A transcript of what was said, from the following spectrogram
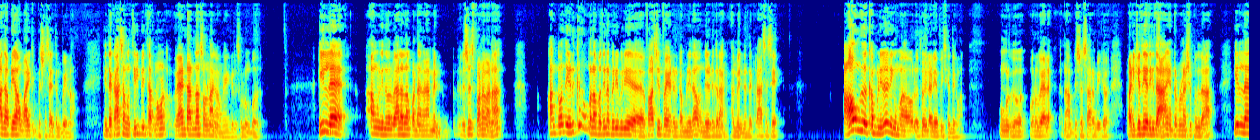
அது அப்படியே அவங்க வாழ்க்கை பிஸ்னஸ் எடுத்துன்னு போயிடலாம். இந்த காசு அவங்க திருப்பி தரணும் வேண்டான்னு தான் சொன்னாங்க அவங்க எங்கிட்ட சொல்லும்போது. இல்லை அவங்களுக்கு இந்த மாதிரி வேலைலாம் பண்ண ஐ மீன் பிஸ்னஸ் பண்ண வேணாம். அங்கே வந்து எடுக்கிறவங்கலாம் பார்த்தீங்கன்னா பெரிய பெரிய ஃபார்ச்சூன் ஃபைவ் ஹண்ட்ரட் கம்பெனி தான் வந்து எடுக்கிறாங்க. ஐ மீன் இந்த கிளாஸஸே அவங்க கம்பெனியில் நீங்கள் ஒரு தொழிலாளியாக போய் சேர்ந்துக்கலாம். உங்களுக்கு ஒரு வேலை நான் பிஸ்னஸ் ஆரம்பிக்க படிக்கிறதே அதுக்கு தான் என்டர்பிரினர்ஷிப்புக்கு தான். இல்லை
